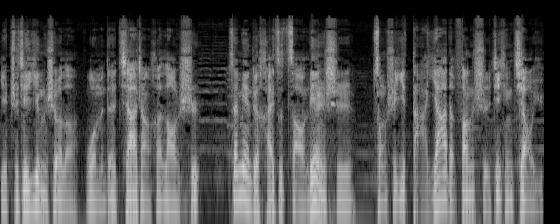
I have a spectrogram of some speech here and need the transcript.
也直接映射了我们的家长和老师，在面对孩子早恋时，总是以打压的方式进行教育，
